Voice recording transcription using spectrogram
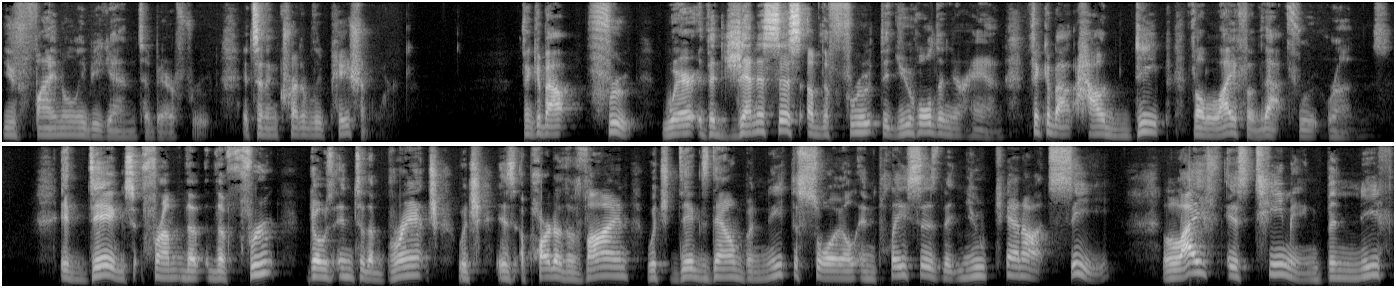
you finally begin to bear fruit. It's an incredibly patient work. Think about fruit where the genesis of the fruit that you hold in your hand, think about how deep the life of that fruit runs. It digs from the, the fruit goes into the branch, which is a part of the vine, which digs down beneath the soil in places that you cannot see. Life is teeming beneath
